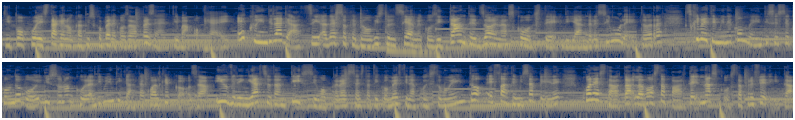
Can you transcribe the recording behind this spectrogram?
tipo questa che non capisco bene cosa rappresenti, ma ok. E quindi ragazzi, adesso che abbiamo visto insieme così tante zone nascoste di Yandere Simulator, scrivetemi nei commenti se secondo voi mi sono ancora dimenticata qualche cosa. Io vi ringrazio tantissimo per essere stati con me fino a questo momento e fatemi sapere qual è stata la vostra parte nascosta preferita.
